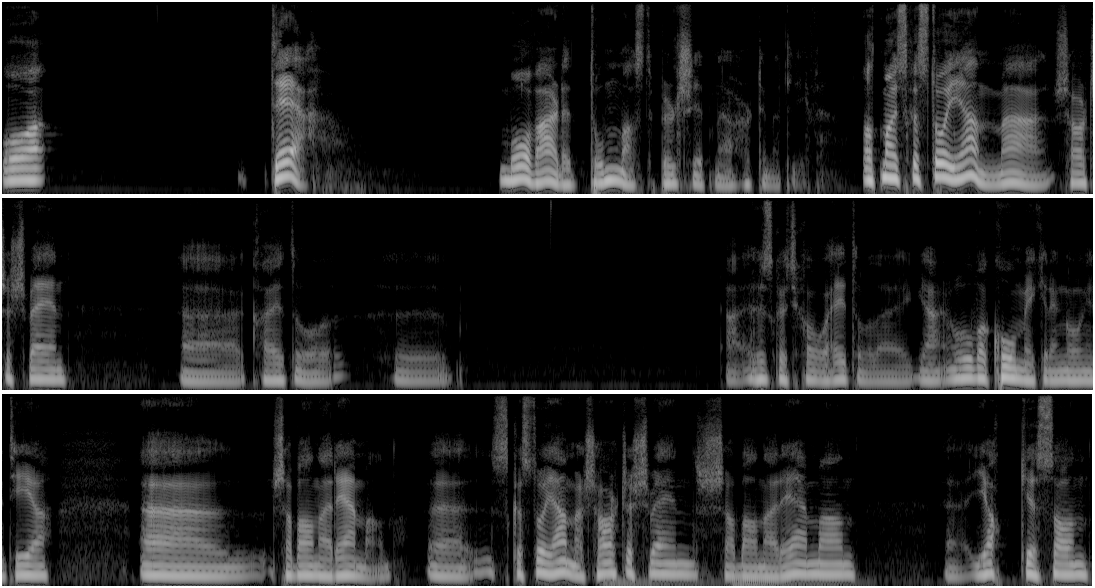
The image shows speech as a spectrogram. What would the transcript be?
Og det må være det dummeste bullshiten jeg har hørt i mitt liv. At man skal stå igjen med Charter-Svein uh, Hva heter hun? Uh, jeg husker ikke hva hun heter. Hun var komiker en gang i tida. Uh, Shabana Rehman. Skal stå igjen med Charter-Svein, Shabana Rehman, Jakkesson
